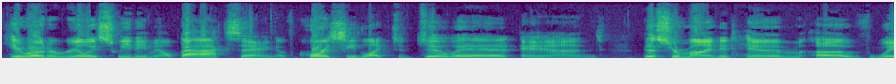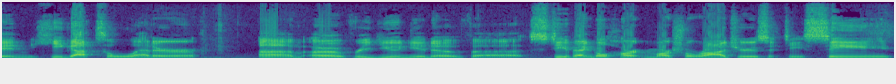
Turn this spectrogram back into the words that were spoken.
he wrote a really sweet email back saying, "Of course he'd like to do it," and this reminded him of when he got to letter um, a reunion of uh, Steve Englehart and Marshall Rogers at DC.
